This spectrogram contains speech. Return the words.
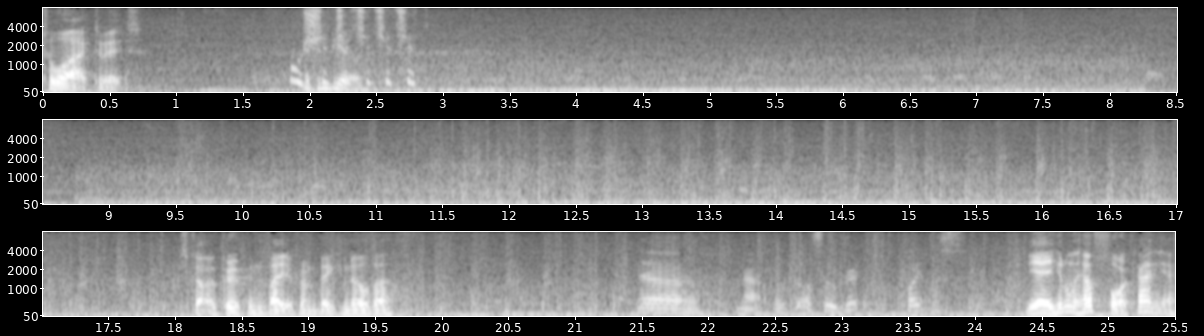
To what activates? Oh The shit, shit, computer. shit, shit, shit. It's got a group invite from Big Nova. No, nah, we've got a full group. Pointless. Yeah, you can only have four, can't you?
